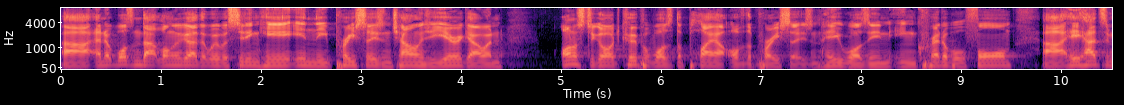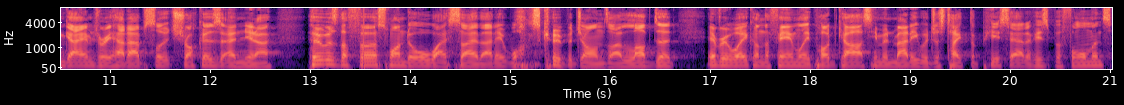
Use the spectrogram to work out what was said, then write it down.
Uh, and it wasn't that long ago that we were sitting here in the preseason challenge a year ago. And honest to God, Cooper was the player of the preseason. He was in incredible form. Uh, he had some games where he had absolute shockers. And, you know, who was the first one to always say that? It was Cooper Johns. I loved it. Every week on the family podcast, him and Maddie would just take the piss out of his performance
